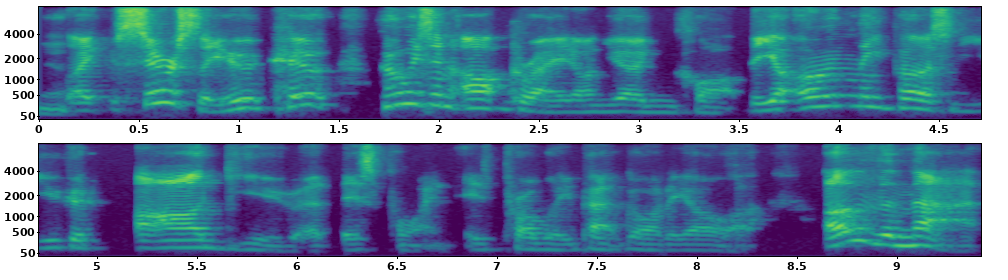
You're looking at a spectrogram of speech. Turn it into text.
Yeah. Like seriously, who who who is an upgrade on Jurgen Klopp? The only person you could argue at this point is probably Pep Guardiola. Other than that,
